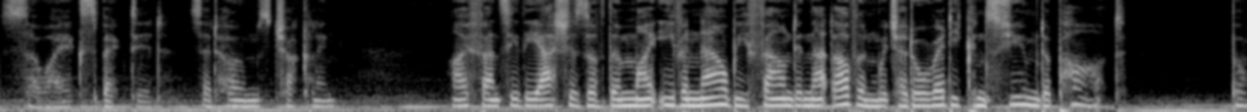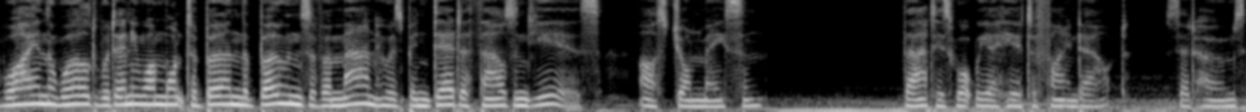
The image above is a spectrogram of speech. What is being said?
So I expected, said Holmes, chuckling. I fancy the ashes of them might even now be found in that oven which had already consumed a part. But why in the world would anyone want to burn the bones of a man who has been dead a thousand years? asked John Mason. That is what we are here to find out, said Holmes.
